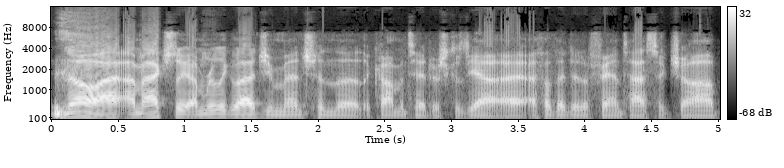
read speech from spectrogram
no, I, I'm actually I'm really glad you mentioned the the commentators because yeah, I, I thought they did a fantastic job.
